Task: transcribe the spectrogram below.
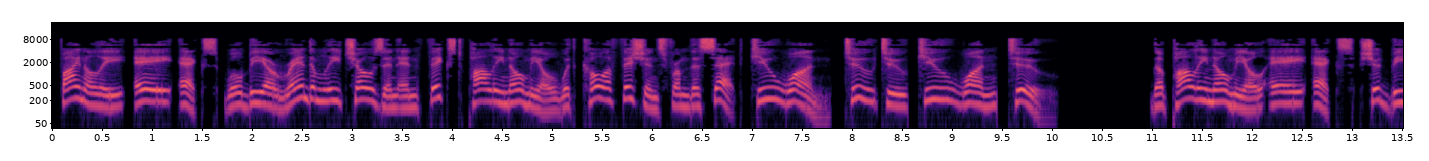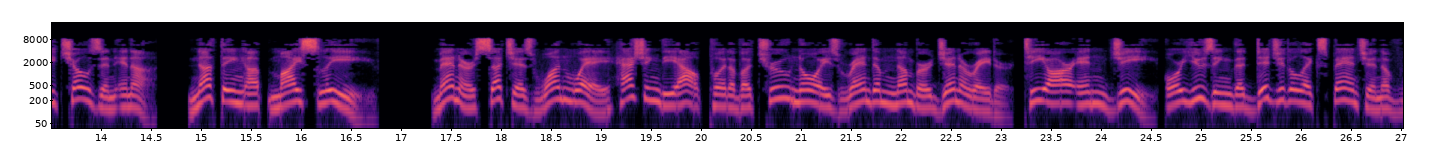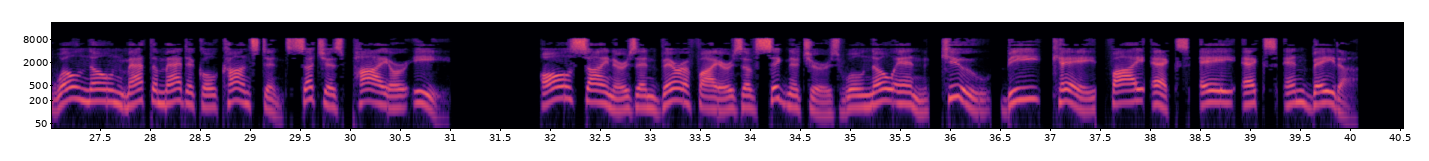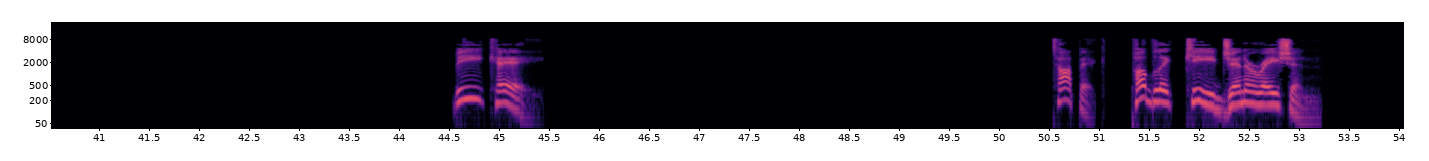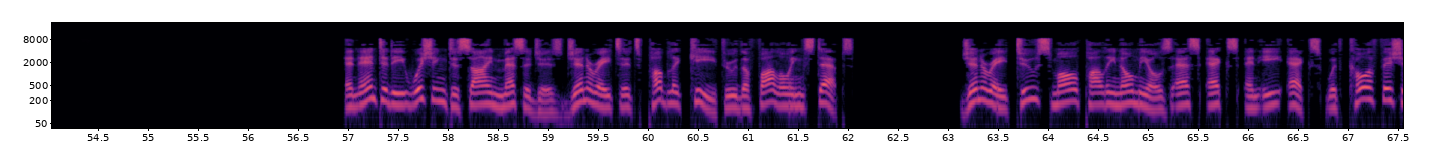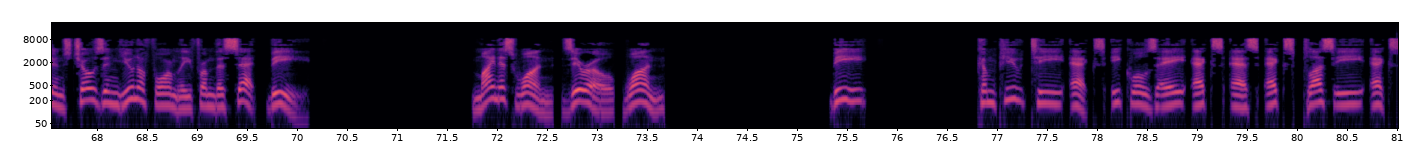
Finally, a x will be a randomly chosen and fixed polynomial with coefficients from the set q1, 2 to q1, 2. The polynomial a x should be chosen in a nothing up my sleeve manner such as one-way hashing the output of a true noise random number generator or using the digital expansion of well-known mathematical constants such as pi or e. All signers and verifiers of signatures will know n, q, b, k, phi x, a x and beta. BK Topic: Public key generation. An entity wishing to sign messages generates its public key through the following steps. Generate two small polynomials s x and e x with coefficients chosen uniformly from the set B minus 1, 0, 1 b compute t x equals a x s x plus e x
